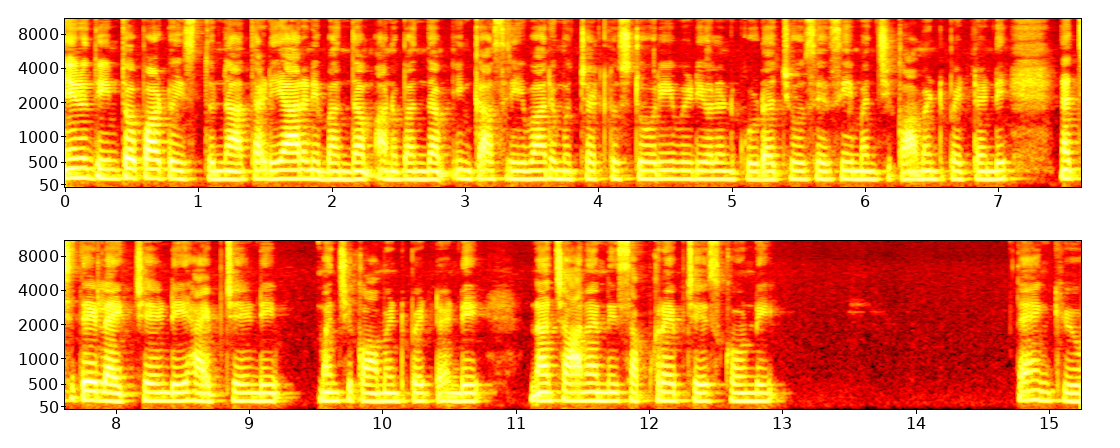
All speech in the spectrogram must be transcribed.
నేను దీంతో పాటు ఇస్తున్న తడియారని బంధం అనుబంధం ఇంకా శ్రీవారి ముచ్చట్లు స్టోరీ వీడియోలను కూడా చూసేసి మంచి కామెంట్ పెట్టండి. నచ్చితే లైక్ చేయండి హైప్ చేయండి మంచి కామెంట్ పెట్టండి. నా ఛానల్ని సబ్స్క్రైబ్ చేసుకోండి. Thank you.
